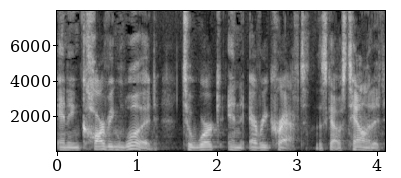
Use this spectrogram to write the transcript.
and in carving wood, to work in every craft. This guy was talented.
